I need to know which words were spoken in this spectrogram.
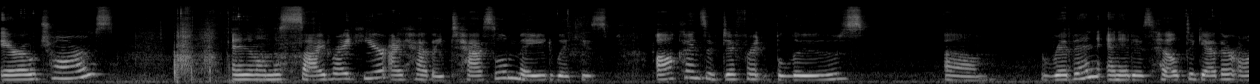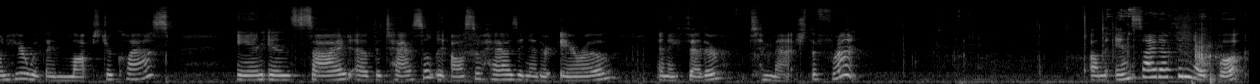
arrow charms. And then on the side right here, I have a tassel made with these all kinds of different blues um, ribbon, and it is held together on here with a lobster clasp. And inside of the tassel, it also has another arrow and a feather to match the front. On the inside of the notebook,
